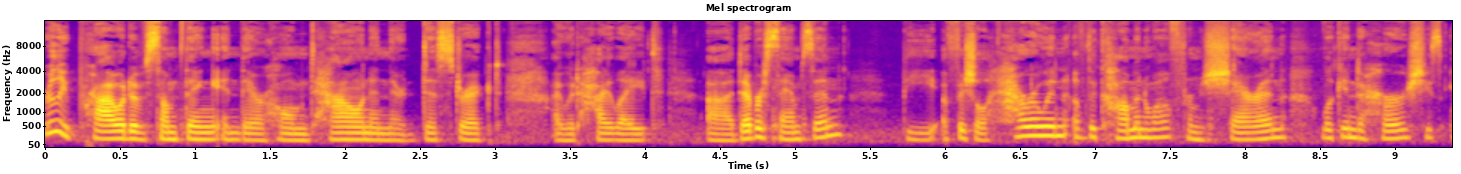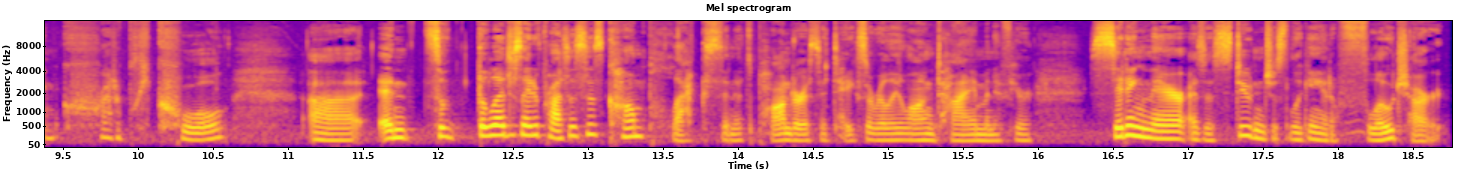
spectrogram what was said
really proud of something in their hometown and their district, I would highlight uh, Deborah Sampson the official heroine of the Commonwealth from Sharon. Look into her, she's incredibly cool. Uh, and so the legislative process is complex and it's ponderous. It takes a really long time. And if you're sitting there as a student just looking at a flow chart,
